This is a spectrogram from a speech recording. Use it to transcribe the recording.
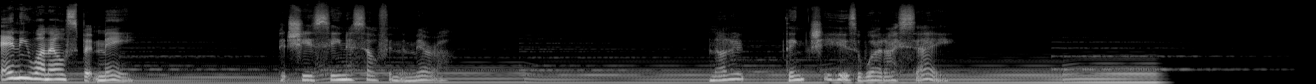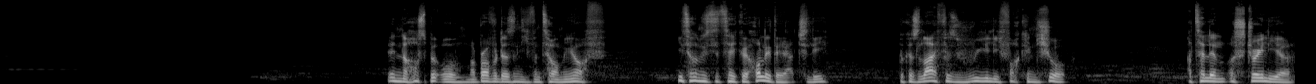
anyone else but me. But she has seen herself in the mirror. And I don't think she hears a word I say. In the hospital, my brother doesn't even tell me off. He tells me to take a holiday actually, because life is really fucking short. I tell him Australia,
